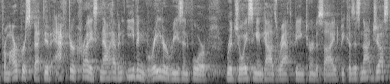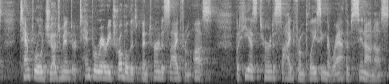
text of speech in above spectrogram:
from our perspective, after Christ, now have an even greater reason for rejoicing in God's wrath being turned aside because it's not just temporal judgment or temporary trouble that's been turned aside from us, but He has turned aside from placing the wrath of sin on us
